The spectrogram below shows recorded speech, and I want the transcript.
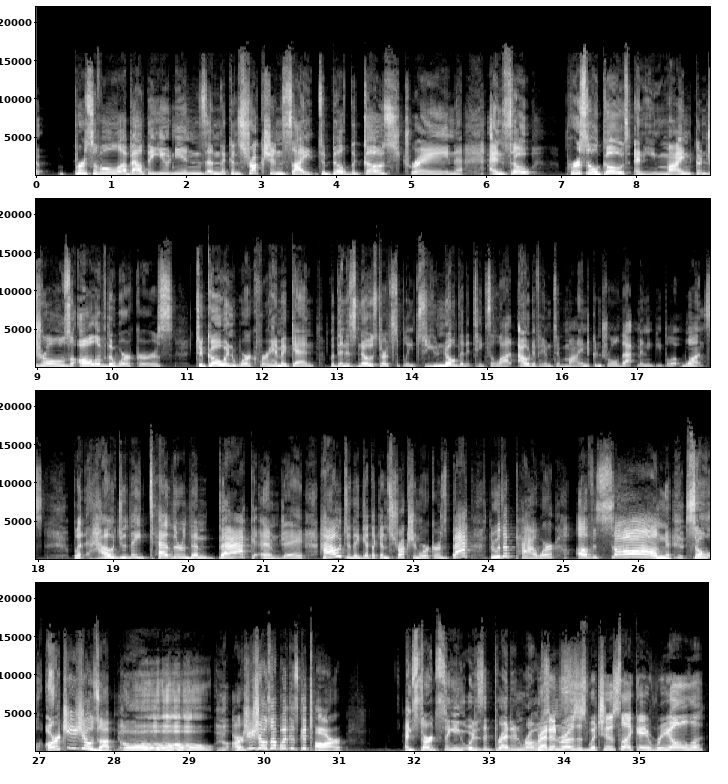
percival about the unions and the construction site to build the ghost train and so percival goes and he mind controls all of the workers to go and work for him again, but then his nose starts to bleed. So you know that it takes a lot out of him to mind control that many people at once. But how do they tether them back, MJ? How do they get the construction workers back? Through the power of song. So Archie shows up. Oh, Archie shows up with his guitar and starts singing. What is it? Bread and roses. Bread and Roses, which is like a real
